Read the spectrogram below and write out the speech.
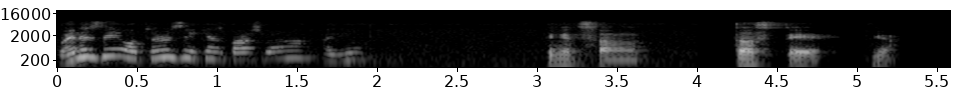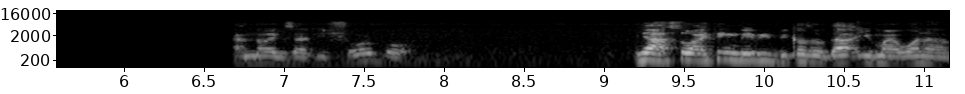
Wednesday or Thursday against Barcelona. I think I think it's uh, Thursday. I'm not exactly sure, but yeah. So I think maybe because of that, you might wanna.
